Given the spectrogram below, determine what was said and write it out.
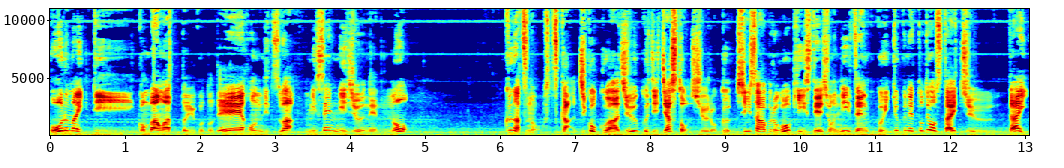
オールマイティー、こんばんは、ということで、本日は2020年の9月の2日、時刻は19時ジャスト収録、シーサーブログをキーステーションに全国一曲ネットでお伝え中、第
